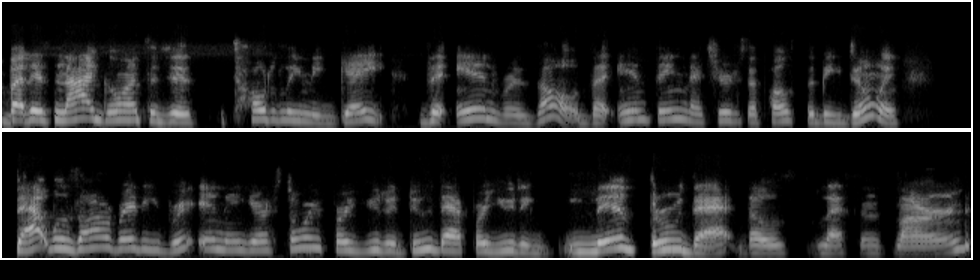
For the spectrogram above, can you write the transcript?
but it's not going to just totally negate the end result, the end thing that you're supposed to be doing. That was already written in your story for you to do that, for you to live through that, those lessons learned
